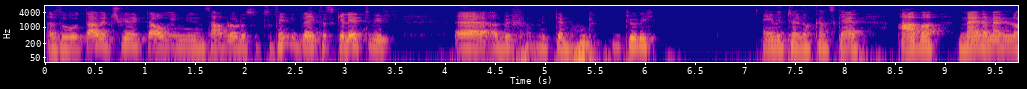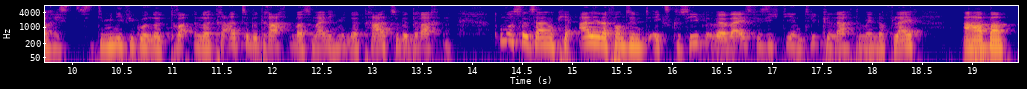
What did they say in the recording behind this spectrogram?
Also da wird schwierig, da auch irgendwie einen Sammler oder so zu finden. Vielleicht das Skelett with, äh, mit dem Hut natürlich. Eventuell noch ganz geil. Aber meiner Meinung nach ist die Minifigur neutral, neutral zu betrachten. Was meine ich mit neutral zu betrachten? Du musst halt sagen, okay, alle davon sind exklusiv. Wer weiß, wie sich die entwickeln nach dem End of Life. Aber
